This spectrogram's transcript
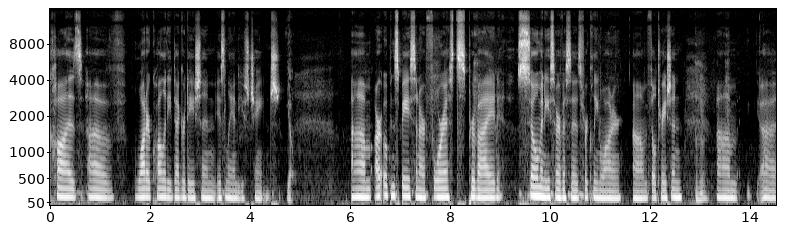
cause of water quality degradation is land use change. Yep. Um, our open space and our forests provide so many services for clean water, um, filtration, Mm-hmm. um, uh,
